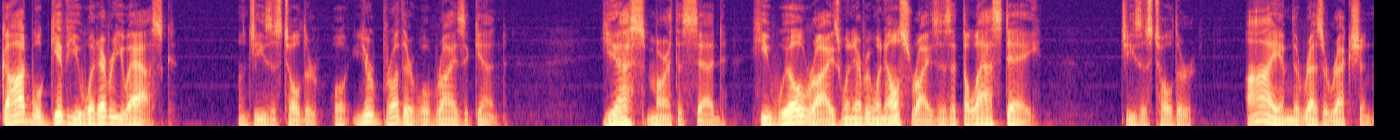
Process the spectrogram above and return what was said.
God will give you whatever you ask. Well, Jesus told her, Well, your brother will rise again. Yes, Martha said, He will rise when everyone else rises at the last day. Jesus told her, I am the resurrection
